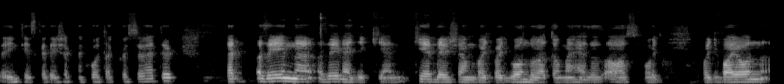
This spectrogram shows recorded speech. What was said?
intézkedéseknek voltak köszönhetők. Tehát az én, az én egyik ilyen kérdésem vagy, vagy gondolatom ehhez az az, hogy, hogy vajon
